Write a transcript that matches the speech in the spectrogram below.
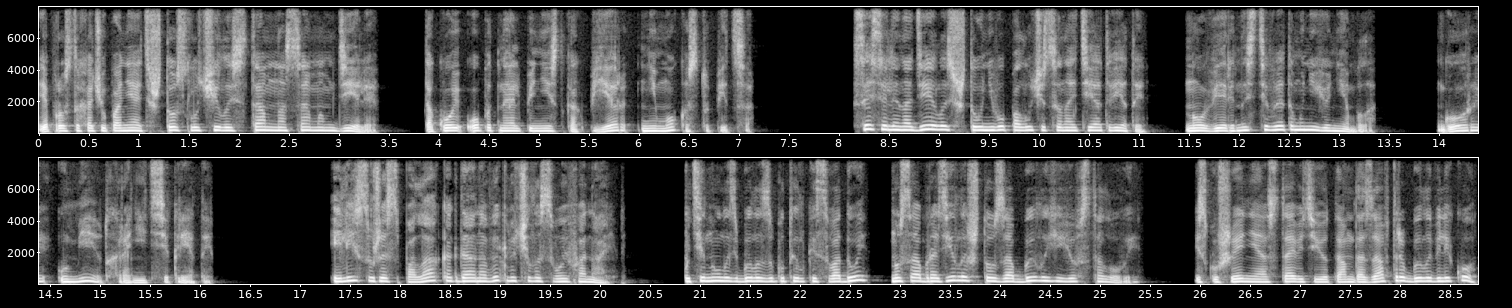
«Я просто хочу понять, что случилось там на самом деле. Такой опытный альпинист, как Пьер, не мог оступиться». Сесили надеялась, что у него получится найти ответы, но уверенности в этом у нее не было. Горы умеют хранить секреты. Элис уже спала, когда она выключила свой фонарь. Потянулась было за бутылкой с водой, но сообразила, что забыла ее в столовой. Искушение оставить ее там до завтра было велико,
